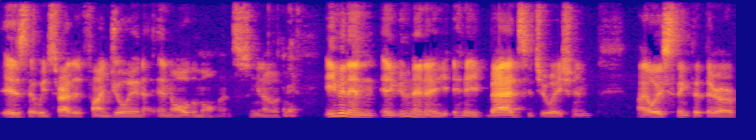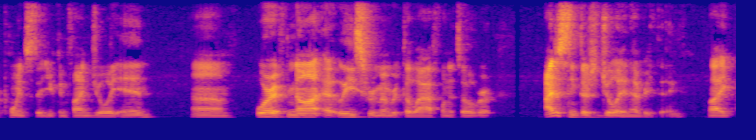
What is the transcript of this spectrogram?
is that we try to find joy in in all the moments. You know, if, even in even in a in a bad situation, I always think that there are points that you can find joy in, um, or if not, at least remember to laugh when it's over. I just think there's joy in everything. Like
